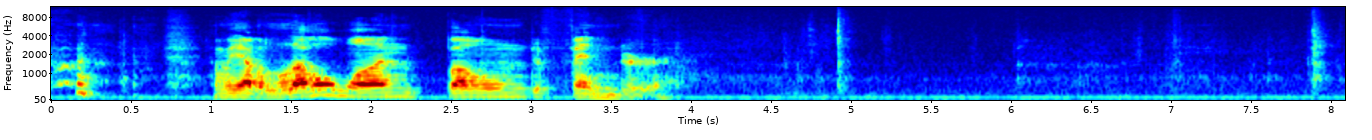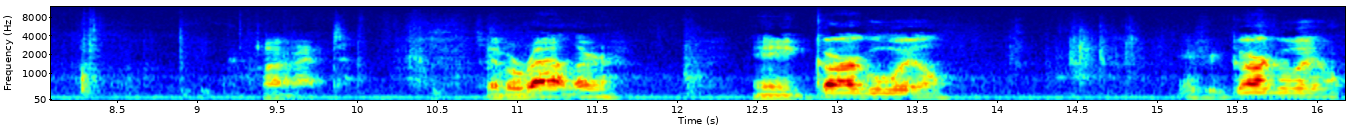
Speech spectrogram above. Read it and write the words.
and we have a level one bone defender. Alright. So we have a rattler, a gargoyle. Here's your gargoyle.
